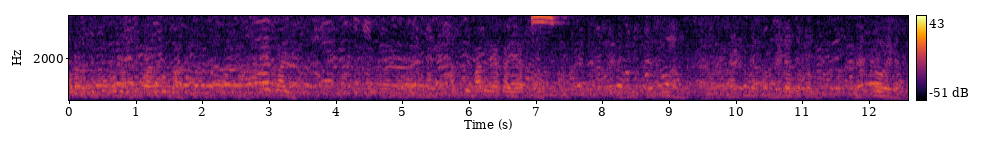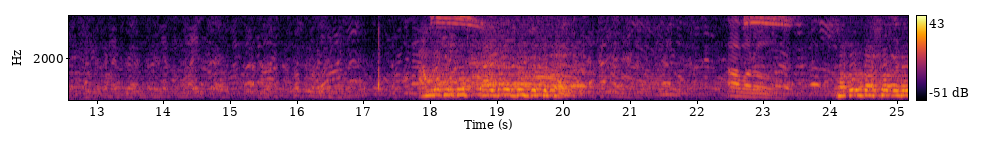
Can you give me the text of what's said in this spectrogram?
কলাগাছির পক্ষ থেকে দীপায়ন গোলদার একাই আজকে মাঠে একাই একশো আমরা কিন্তু টাইগারের দুধ দেখতে চাই আবারও। সকল দর্শক এবং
